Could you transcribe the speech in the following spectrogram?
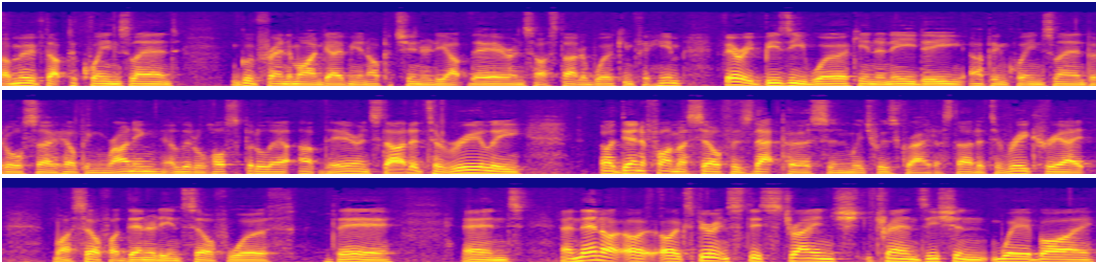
I, moved up to Queensland. A good friend of mine gave me an opportunity up there, and so I started working for him. Very busy work in an ED up in Queensland, but also helping running a little hospital out up there, and started to really identify myself as that person, which was great. I started to recreate my self identity and self worth there, and and then I, I experienced this strange transition whereby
